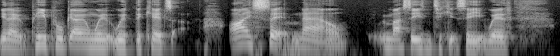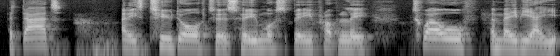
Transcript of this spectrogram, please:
You know, people going with, with the kids. I sit now my season ticket seat with a dad and his two daughters who must be probably 12 and maybe 8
